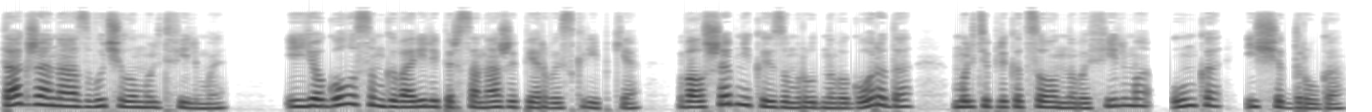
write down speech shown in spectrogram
Также она озвучила мультфильмы. Ее голосом говорили персонажи первой скрипки, волшебника изумрудного города, мультипликационного фильма «Умка ищет друга».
